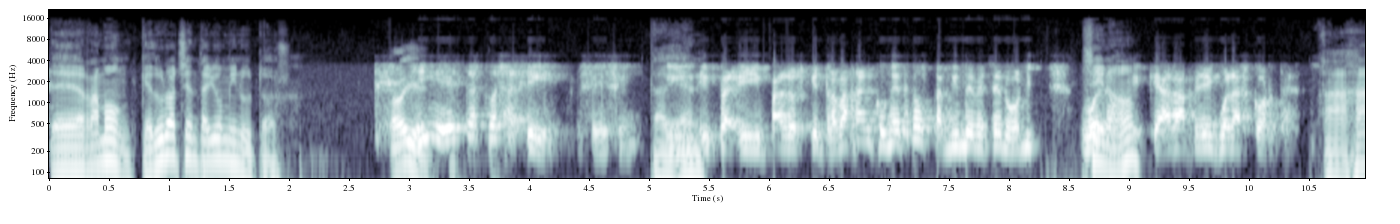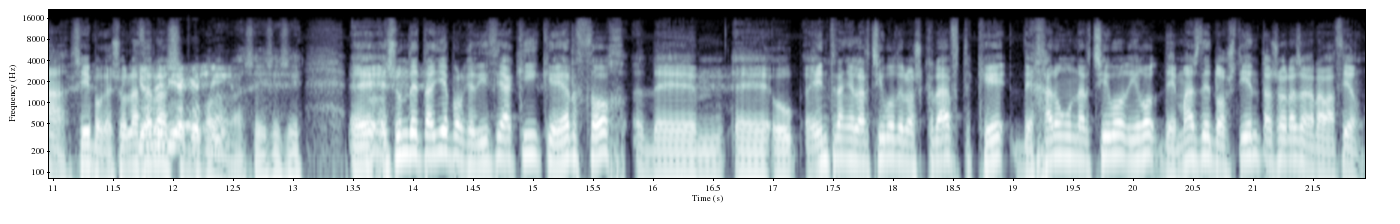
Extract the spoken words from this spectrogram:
eh, Ramón, que dura 81 minutos. Oye, Sí, estas cosas sí, sí, sí. Está y, bien. y pa- y para los que trabajan con eso también debe ser bonito, Sí, bueno ¿no? que, que haga películas cortas. Ajá, sí, porque suele hacerlas un poco sí. largas. Sí, sí, sí. Eh, Es un detalle porque dice aquí que Herzog de, eh, entra en el archivo de los Kraft que dejaron un archivo, digo, de más de 200 horas de grabación,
